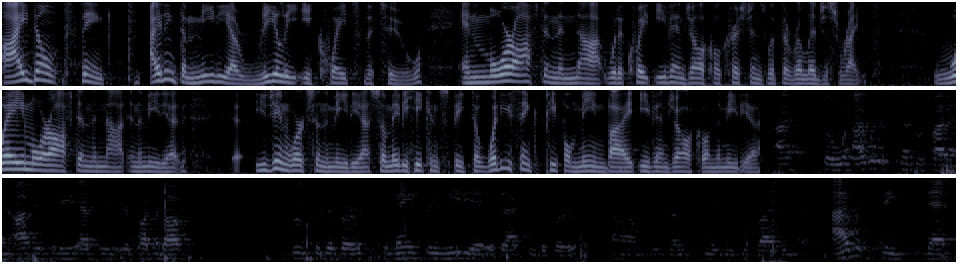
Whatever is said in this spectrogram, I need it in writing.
I don't think, I think the media really equates the two, and more often than not would equate evangelical Christians with the religious right. Way more often than not in the media. Uh, Eugene works in the media, so maybe he can speak to what do you think people mean by evangelical in the media? I, so I would have simplified, and obviously, as we were talking about, groups are diverse. The mainstream media is actually diverse, um, which may be surprising. I would think that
